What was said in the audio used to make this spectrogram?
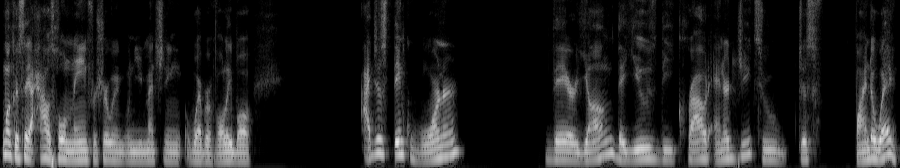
one could say a household name for sure when, when you're mentioning Webber volleyball. I just think Warner, they're young. They use the crowd energy to just find a way,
